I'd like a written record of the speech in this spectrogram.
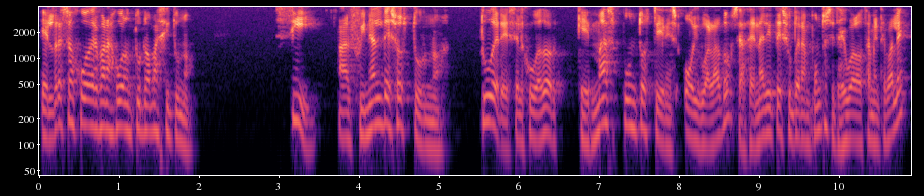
el resto de jugadores van a jugar un turno más y tú no. Si al final de esos turnos tú eres el jugador que más puntos tienes o igualado, o sea, si a nadie te superan puntos, si te has igualado también te vale,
